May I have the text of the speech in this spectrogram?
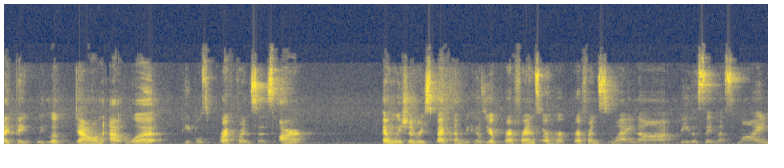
I think we look down at what people's preferences are and we should respect them because your preference or her preference might not be the same as mine.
